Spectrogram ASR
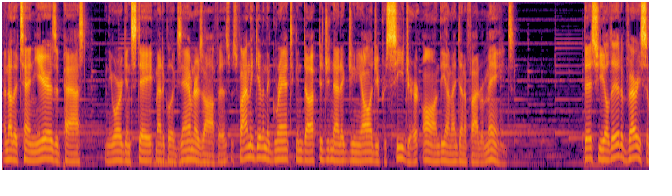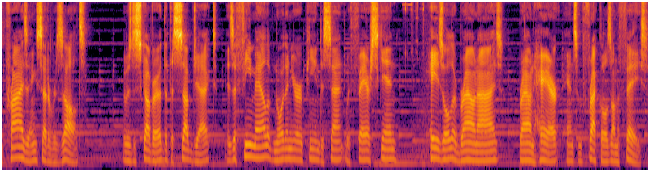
Another 10 years had passed when the Oregon State Medical Examiner's Office was finally given the grant to conduct a genetic genealogy procedure on the unidentified remains. This yielded a very surprising set of results. It was discovered that the subject is a female of Northern European descent with fair skin, hazel or brown eyes, brown hair, and some freckles on the face.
